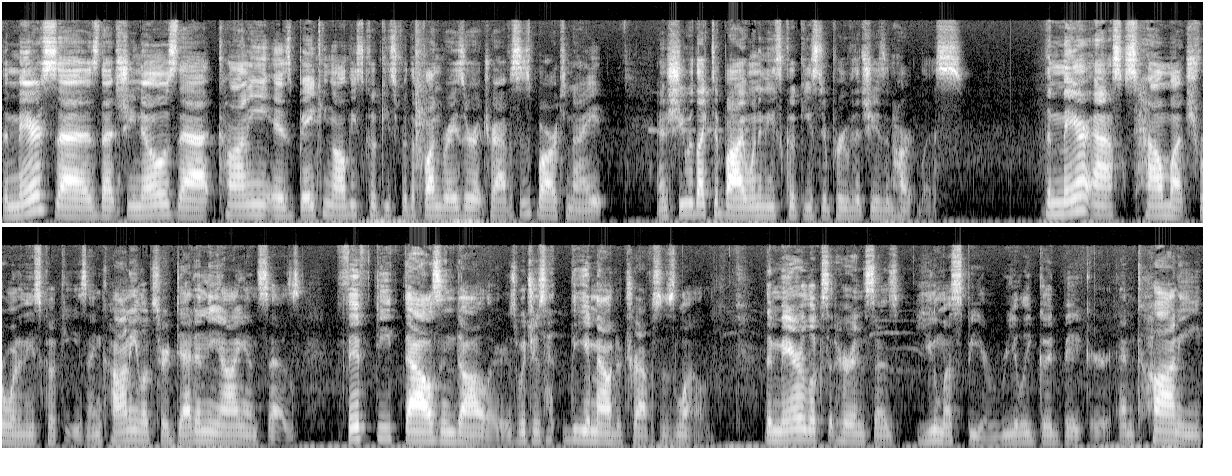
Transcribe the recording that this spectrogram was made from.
The mayor says that she knows that Connie is baking all these cookies for the fundraiser at Travis's bar tonight, and she would like to buy one of these cookies to prove that she isn't heartless. The mayor asks how much for one of these cookies, and Connie looks her dead in the eye and says, $50,000, which is the amount of Travis's loan. The mayor looks at her and says, You must be a really good baker. And Connie,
